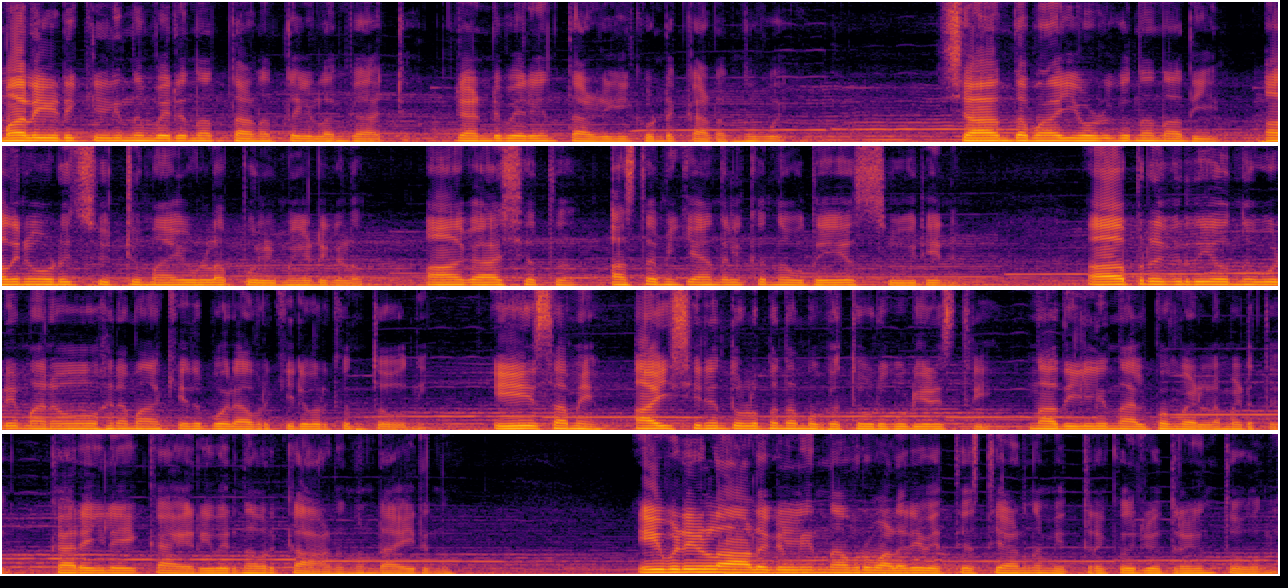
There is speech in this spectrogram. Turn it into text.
മലയിടുക്കിൽ നിന്നും വരുന്ന തണുത്ത ഇളം കാറ്റ് രണ്ടുപേരെയും തഴുകിക്കൊണ്ട് കടന്നുപോയി. ശാന്തമായി ഒഴുകുന്ന നദിയും അതിനോട് ചുറ്റുമായുള്ള പുൽമേടുകളും ആകാശത്ത് അസ്തമിക്കാൻ നിൽക്കുന്ന ഉദയ സൂര്യനും ആ പ്രകൃതി ഒന്നുകൂടി മനോഹരമാക്കിയതുപോലെ അവർക്ക് ഇരുവർക്കും തോന്നി. ഈ സമയം ഐശ്വര്യം തുളുമ്പുന്ന മുഖത്തോടു കൂടിയ ഒരു സ്ത്രീ നദിയിൽ നിന്ന് അല്പം വെള്ളമെടുത്ത് കരയിലേക്ക് കയറി വരുന്നവർ കാണുന്നുണ്ടായിരുന്നു. ഇവിടെയുള്ള ആളുകളിൽ നിന്ന് അവർ വളരെ വ്യത്യസ്തയാണെന്ന് മിത്രയ്ക്ക് ഒരു രുദ്രനും തോന്നി.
